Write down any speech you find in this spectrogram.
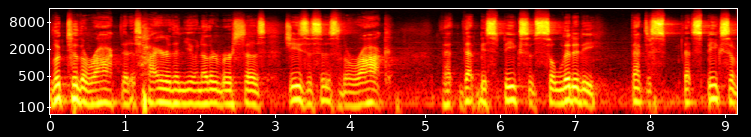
Look to the rock that is higher than you. Another verse says, Jesus is the rock that, that bespeaks of solidity, that, dis, that speaks of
